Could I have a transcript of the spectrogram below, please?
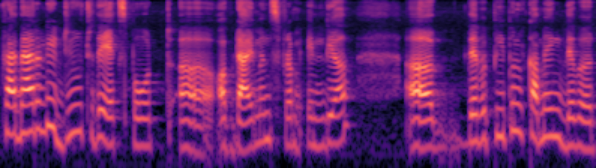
primarily due to the export uh, of diamonds from India. Uh, there were people coming, there were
